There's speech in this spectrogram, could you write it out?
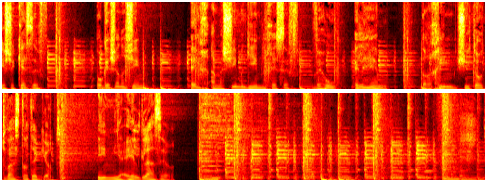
כשכסף פוגש אנשים, איך אנשים מגיעים לכסף, והוא אליהם. דרכים, שיטות ואסטרטגיות. עם יעל גלזר.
